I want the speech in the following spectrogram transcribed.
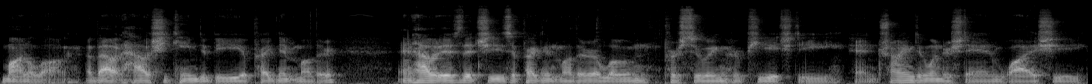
monologue about how she came to be a pregnant mother and how it is that she's a pregnant mother alone pursuing her PhD and trying to understand why she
